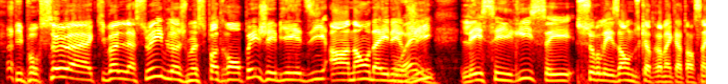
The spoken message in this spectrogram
Puis pour ceux euh, qui veulent la suivre, là, je me suis pas trompé. J'ai bien dit en ondes à énergie. Les séries, c'est sur les ondes du 94.5 Pas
